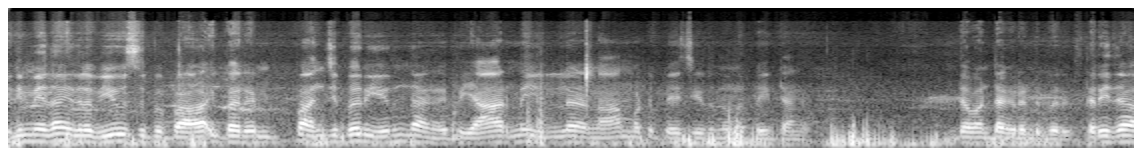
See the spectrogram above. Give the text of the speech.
இனிமே தான் இதில் வியூஸ் இப்போ இப்போ இப்போ அஞ்சு பேர் இருந்தாங்க. இப்போ யாருமே இல்லை. நான் மட்டும் பேசிட்டு இருந்தோம்னு போயிட்டாங்க. இந்த வந்துட்டாங்க ரெண்டு பேர். தெரியுதா?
